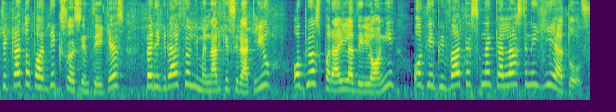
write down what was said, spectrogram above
και κάτω από αντίξωες συνθήκες περιγράφει ο λιμενάρχης Ηρακλείου ο οποίος παράλληλα δηλώνει ότι οι επιβάτες είναι καλά στην υγεία τους.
